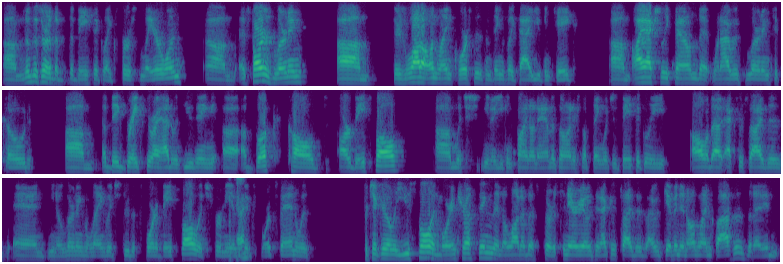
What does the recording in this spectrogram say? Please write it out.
Um, those are sort of the, the basic like first layer ones. Um, as far as learning, um, there's a lot of online courses and things like that you can take. Um, I actually found that when I was learning to code, um, a big breakthrough I had was using uh, a book called R Baseball, which you know you can find on Amazon or something, which is basically all about exercises and you know learning the language through the sport of baseball, which for me okay. as a big sports fan was particularly useful and more interesting than a lot of the sort of scenarios and exercises I was given in online classes that I didn't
